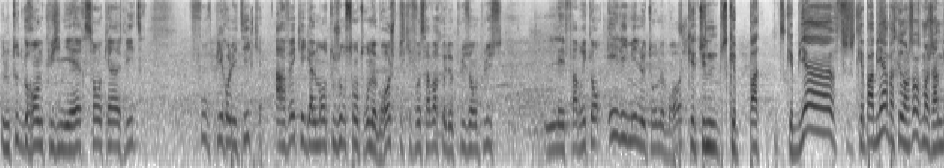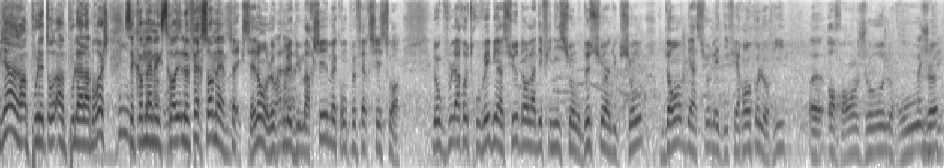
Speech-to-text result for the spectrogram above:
une toute grande cuisinière, 115 litres, four pyrolytique, avec également toujours son tourne-broche, puisqu'il faut savoir que de plus en plus, les fabricants éliminent le tourne-broche. Ce qui est une, ce qui est pas, ce qui est bien, ce qui est pas bien parce que dans le sens, moi j'aime bien un poulet, tour- un poulet à la broche, c'est quand même extra, le faire soi-même. C'est excellent, le Voilà, poulet du marché, mais qu'on peut faire chez soi. Donc vous la retrouvez bien sûr dans la définition dessus induction, dans bien sûr les différents coloris euh, orange, jaune, rouge, Magnifique.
